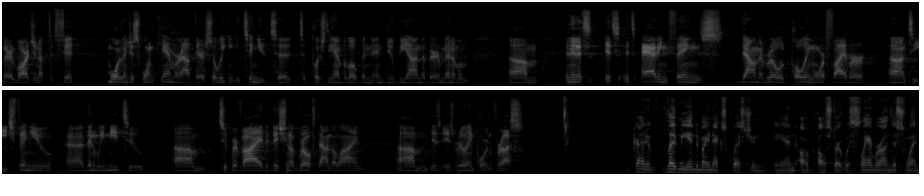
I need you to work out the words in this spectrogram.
they're large enough to fit more than just one camera out there so we can continue to, to push the envelope and, and do beyond the bare minimum. Um, and then it's, it's, it's adding things down the road, pulling more fiber uh, to each venue uh, than we need to um, to provide additional growth down the line um, is, is really important for us. Kind of led me into my next question, and I'll, I'll start with Slammer on this one.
